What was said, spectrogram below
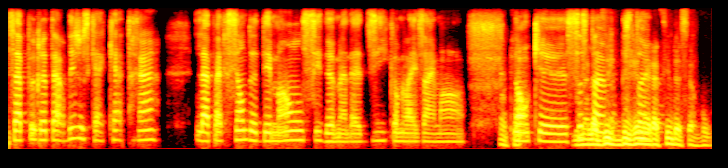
Ça peut retarder jusqu'à quatre ans l'apparition de démence et de maladies comme l'Alzheimer. Donc, euh, ça, c'est un... dégénérative de cerveau.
